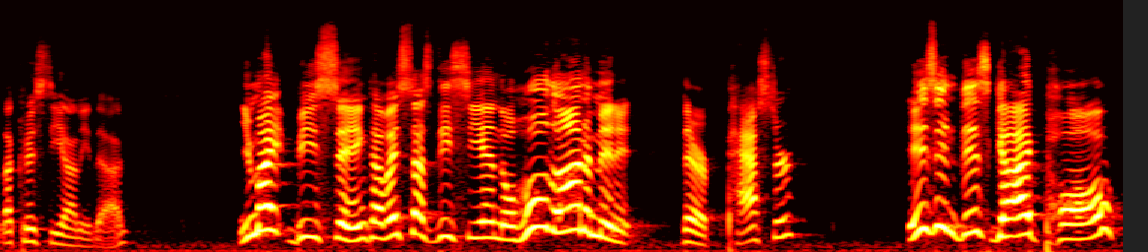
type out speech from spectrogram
la cristianidad, you might be saying, tal vez estás diciendo, hold on a minute there, pastor. Isn't this guy Paul?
